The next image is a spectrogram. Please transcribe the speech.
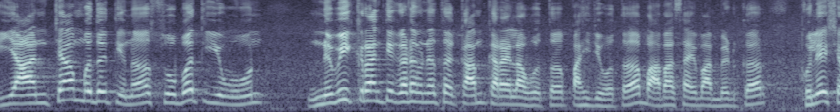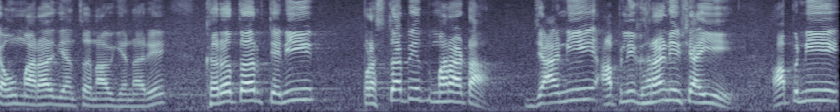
यांच्या मदतीनं सोबत येऊन नवी क्रांती घडवण्याचं काम करायला होतं पाहिजे होतं. बाबासाहेब आंबेडकर फुले शाहू महाराज यांचं नाव घेणारे. खरं तर त्यांनी प्रस्थापित मराठा ज्यांनी आपली घराणेशाही आपली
